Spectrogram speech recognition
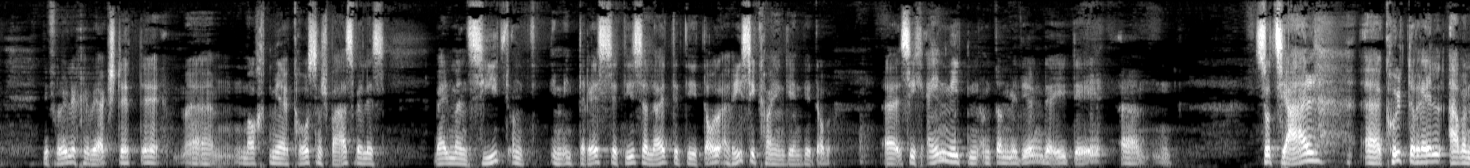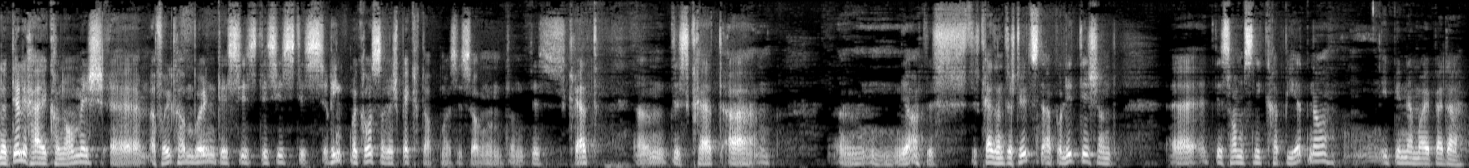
Die fröhliche Werkstätte äh, macht mir großen Spaß, weil es, weil man sieht und im Interesse dieser Leute, die da ein Risiko eingehen, die da äh, sich einmieten und dann mit irgendeiner Idee äh, sozial, äh, kulturell, aber natürlich auch ökonomisch äh, Erfolg haben wollen, das ist, das ist, das ringt mir großen Respekt ab, muss ich sagen. Und, und das gehört, ähm, das gehört, äh, äh, ja, das, das gehört unterstützt, auch politisch und das haben sie nicht kapiert noch. Ich bin einmal bei der,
